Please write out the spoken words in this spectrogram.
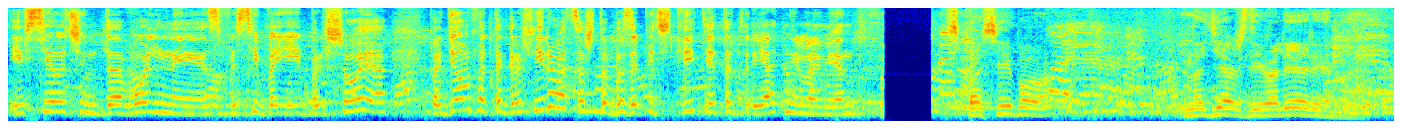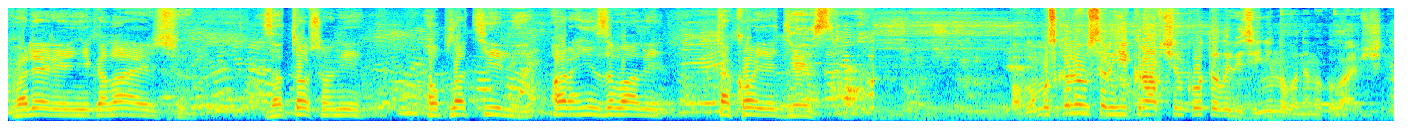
и все очень довольны. Спасибо ей большое. Пойдем фотографироваться, чтобы запечатлеть этот приятный момент. Спасибо Надежде Валерьевне, Валерію Николаевичу за те, що вони оплатили, організували таке дійство. Павло Москальов, Сергій Кравченко, телевізійні новини Миколаївщини.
